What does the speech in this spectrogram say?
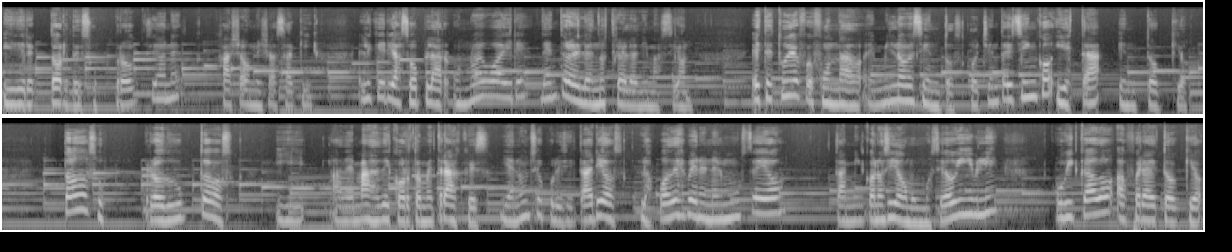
y director de sus producciones, Hayao Miyazaki. Él quería soplar un nuevo aire dentro de la industria de la animación. Este estudio fue fundado en 1985 y está en Tokio. Todos sus productos y además de cortometrajes y anuncios publicitarios los podés ver en el museo, también conocido como Museo Ghibli, ubicado afuera de Tokio.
